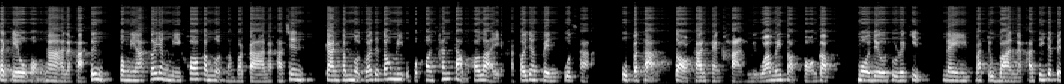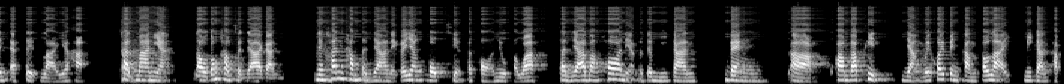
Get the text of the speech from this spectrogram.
สเกลของงานนะคะ ซึ่งตรงนี้ก็ยังมีข้อกำหนดบางประการนะคะ เช่น การกำหนดว่าจะต้องมีอุปกรณ์ขั้นต่ำเท่าไหร่ค่ะก็ยังเป็นอุตสาอุปสรรคต่อการแข่งขัน หรือว่าไม่สอดคล้องกับโมเดลธุรกิจในปัจจุบันนะคะ ที่จะเป็น asset light อะค่ะถัดมาเนี่ยเราต้องทำสัญญากัน ในขั้นทำสัญญาเนี่ยก็ยังพบเสียงสะท้อนอยู่ค่ะว่า สัญญาบางข้อเนี่ยมันจะมีการแบ่งอ่าความรับผิดอย่างไม่ค่อยเป็นธรรมเท่าไหร่ มีการผลัก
